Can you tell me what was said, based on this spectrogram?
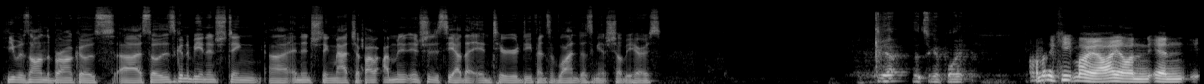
he was on the Broncos. Uh, so this is going to be an interesting uh, an interesting matchup. I, I'm interested to see how that interior defensive line does against Shelby Harris. Yeah, that's a good point. I'm going to keep my eye on, and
